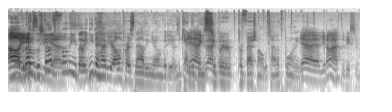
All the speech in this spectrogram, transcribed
Oh, but yeah, that was, that's funny though. You need to have your own personality in your own videos. You can't Yeah, just be exactly. super professional all the time. That's boring. Yeah, you don't have to be super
